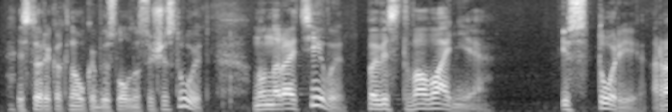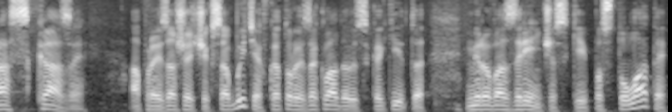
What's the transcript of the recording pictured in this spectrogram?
История как наука, безусловно, существует. Но нарративы, повествования, истории, рассказы – о произошедших событиях, в которые закладываются какие-то мировоззренческие постулаты,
